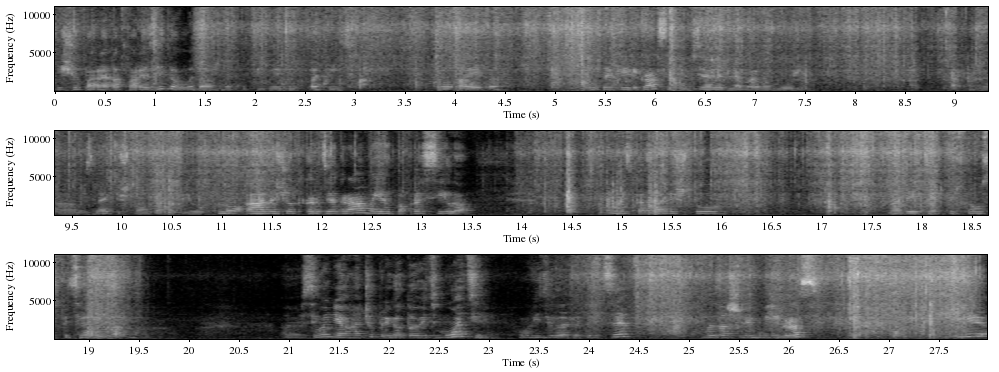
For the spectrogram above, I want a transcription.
Еще пара, от паразитов мы должны купить, этот, попить. Ну, а это вот такие лекарства мы взяли для моего мужа. Да, вы знаете, что он так пьет. Ну, а насчет кардиограммы я попросила. Они сказали, что надо идти к узкому специалисту. Э, сегодня я хочу приготовить моти. Увидела этот рецепт. Мы зашли в Мигрос и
